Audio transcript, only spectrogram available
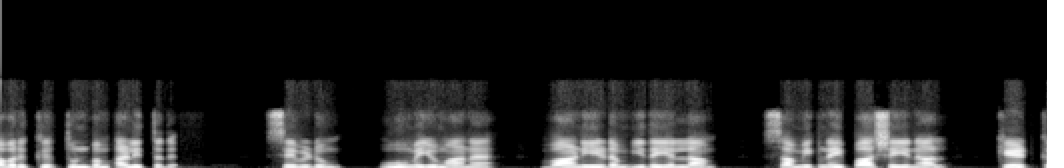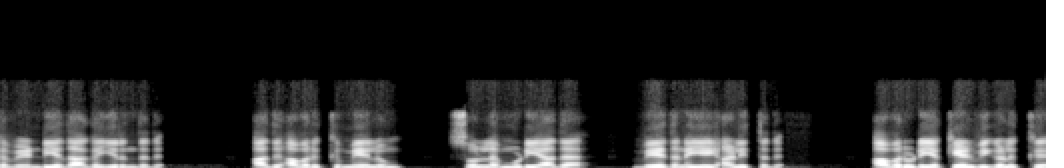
அவருக்கு துன்பம் அளித்தது. செவிடும் ஊமையுமான வாணியிடம் இதையெல்லாம் சமிக்னை பாஷையினால் கேட்க வேண்டியதாக இருந்தது. அது அவருக்கு மேலும் சொல்ல முடியாத வேதனையை அளித்தது. அவருடைய கேள்விகளுக்கு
